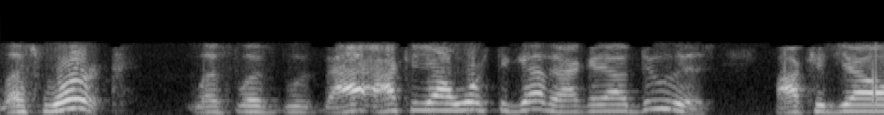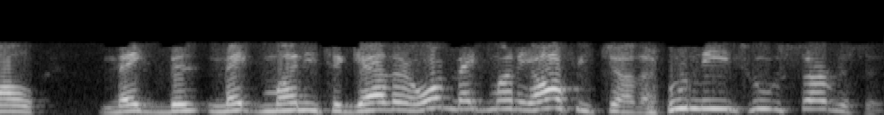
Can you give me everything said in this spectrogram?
let's work. Let's let's. let's how, how can y'all work together? How can y'all do this? How could y'all make bus- make money together or make money off each other? Who needs whose services?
